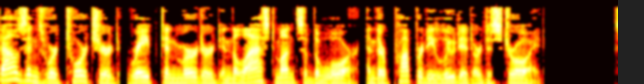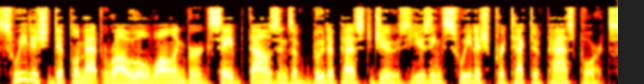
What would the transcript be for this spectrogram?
Thousands were tortured, raped and murdered in the last months of the war, and their property looted or destroyed. Swedish diplomat Raoul Wallenberg saved thousands of Budapest Jews using Swedish protective passports.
